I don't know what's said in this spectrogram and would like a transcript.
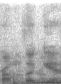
from the get.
